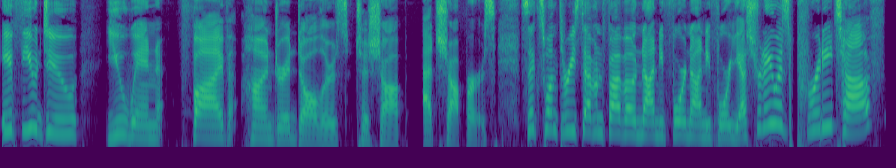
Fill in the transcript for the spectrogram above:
If you do, you win $500 to shop at Shoppers. 613 750 9494. Yesterday was pretty tough.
